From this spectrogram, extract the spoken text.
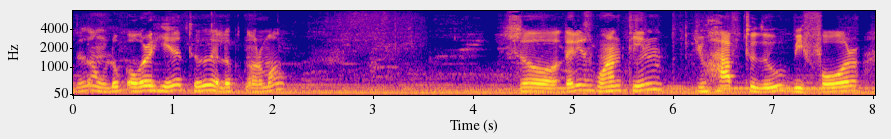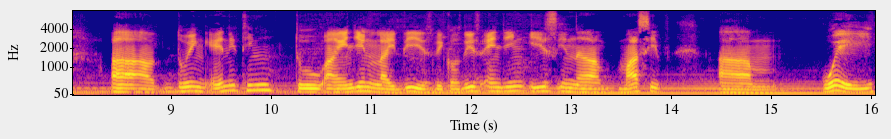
they don't look over here too they look normal. So there is one thing you have to do before uh, doing anything to an engine like this because this engine is in a massive um, way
